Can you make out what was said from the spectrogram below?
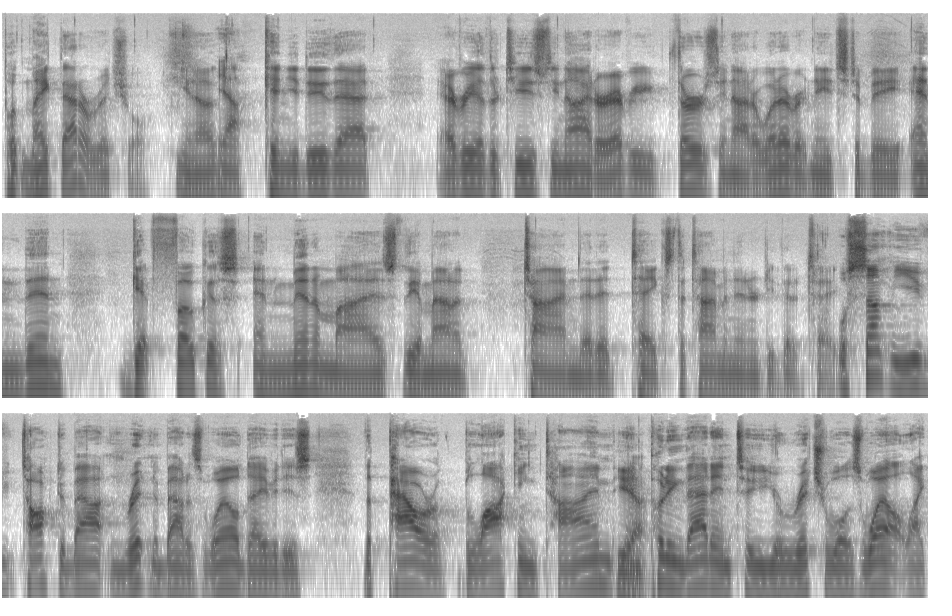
But make that a ritual. You know, yeah. can you do that every other Tuesday night or every Thursday night or whatever it needs to be, and then get focus and minimize the amount of time that it takes, the time and energy that it takes. Well, something you've talked about and written about as well, David, is the power of blocking time yeah. and putting that into your ritual as well. Like,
